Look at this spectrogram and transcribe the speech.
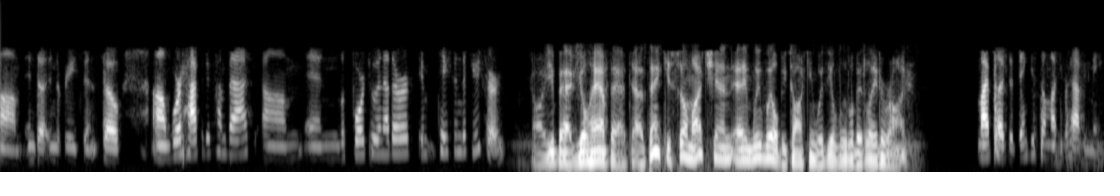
um, in the in the region. So um, we're happy to come back um, and look forward to another invitation in the future. Oh, you bet. You'll have that. Uh, thank you so much, and and we will be talking with you a little bit later on. My pleasure. Thank you so much for having me.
